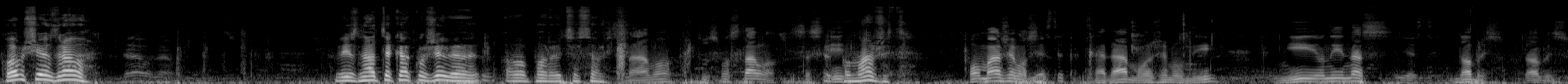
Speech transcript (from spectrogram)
Komšija, zdravo. Zdravo, zdravo. Vi znate kako žive ova porodica Solić. Znamo, tu smo stalno sa svim. Pomažete. Pomažemo se. Jeste tako. Kada možemo mi, ni oni nas. Jeste. Dobri su, dobri su.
